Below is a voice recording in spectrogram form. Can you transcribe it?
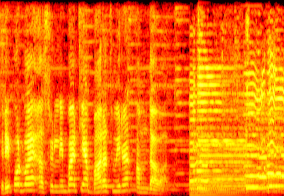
Report by Ashwin Limbachiya Bharat Mirror Ahmedabad.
